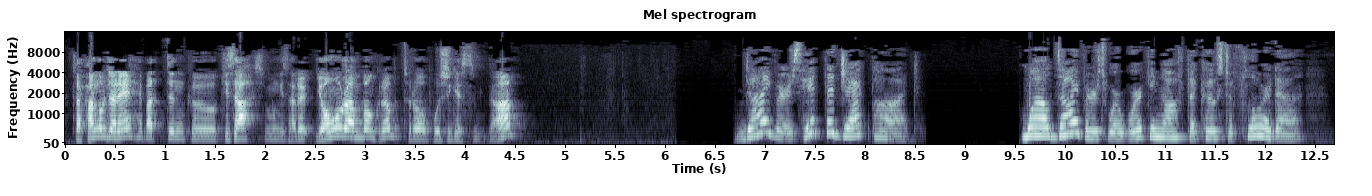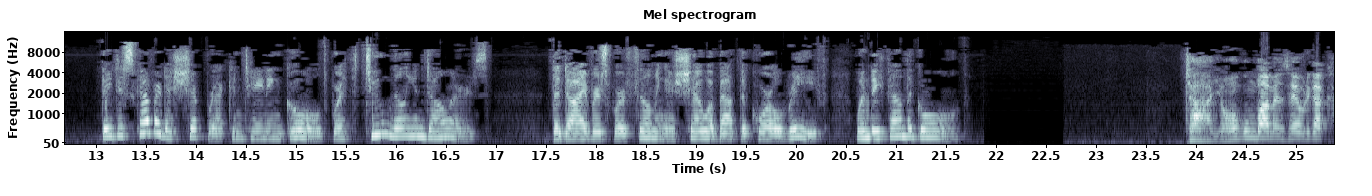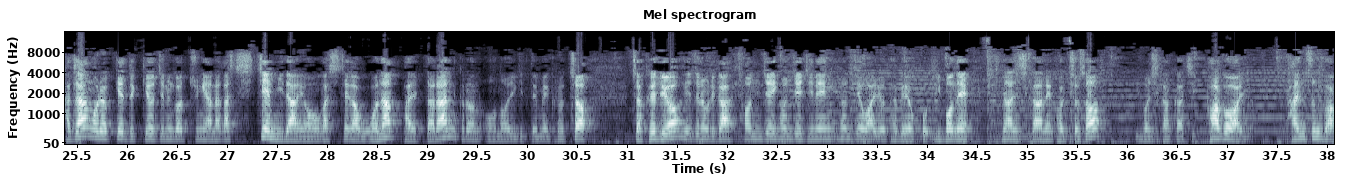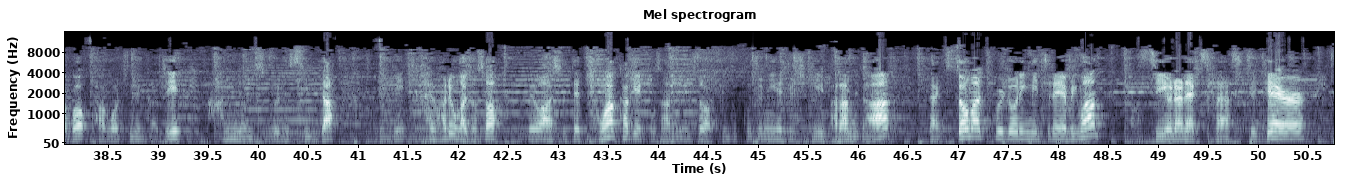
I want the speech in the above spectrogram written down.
자, 방금 전에 해봤던 그 기사, 신문 기사를 영어로 한번 그럼 들어보시겠습니다. Divers hit the jackpot. While divers were working off the coast of Florida, they discovered a shipwreck containing gold worth $2 million. The divers were filming a show about the coral reef when they found the gold. 자, 영어 공부하면서 우리가 가장 어렵게 느껴지는 것 중에 하나가 시제입니다. 영어가 시제가 워낙 발달한 그런 언어이기 때문에 그렇죠. 자, 그래도요, 예전에 우리가 현재, 현재 진행, 현재 완료 다 배웠고, 이번에 지난 시간에 걸쳐서 이번 시간까지 과거 완료, 단순 과거, 과거 진행까지 많은 연습을 했습니다. 자, 여러분이 잘 활용하셔서 회화하실 때 정확하게 구사하는 연습 앞으로도 꾸준히 해주시기 바랍니다. Thanks so much for joining me today, everyone. I'll see you in our next class. Take care.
